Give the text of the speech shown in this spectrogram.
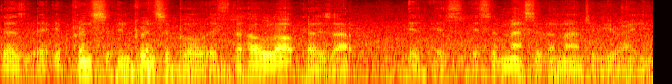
There's, in principle, if the whole lot goes up, it's, it's a massive amount of uranium.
